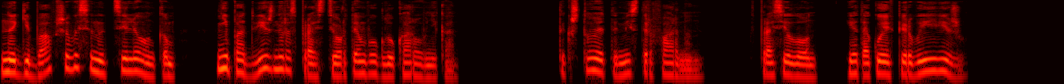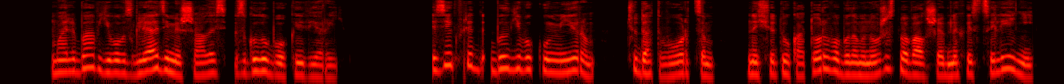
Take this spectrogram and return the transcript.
нагибавшегося над теленком, неподвижно распростертым в углу коровника. «Так что это, мистер Фарнон?» — спросил он. «Я такое впервые вижу». Мольба в его взгляде мешалась с глубокой верой. Зигфрид был его кумиром, чудотворцем, на счету которого было множество волшебных исцелений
